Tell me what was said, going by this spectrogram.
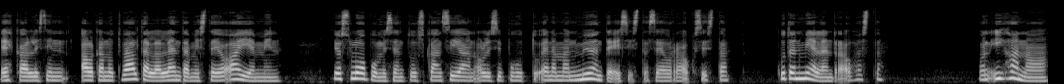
Ehkä olisin alkanut vältellä lentämistä jo aiemmin, jos luopumisen tuskan sijaan olisi puhuttu enemmän myönteisistä seurauksista, kuten mielenrauhasta. On ihanaa,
